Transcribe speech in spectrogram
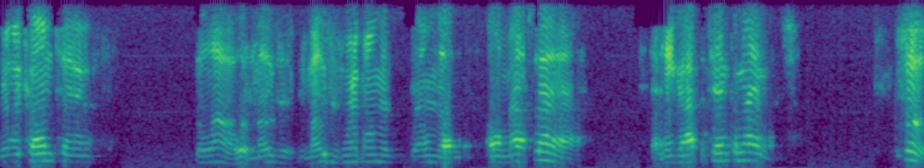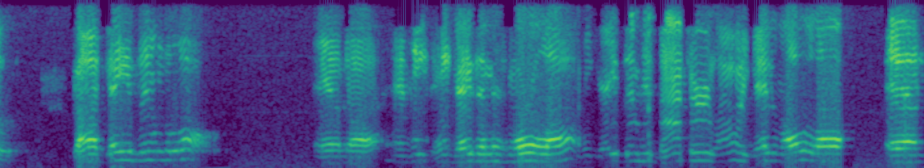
Then we come to the law. What Moses Moses went up on the on the on Mount Sinai and he got the Ten Commandments. So God gave them the law, and uh, and he he gave them his moral law, and he gave them his dietary law, he gave them all the law, and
